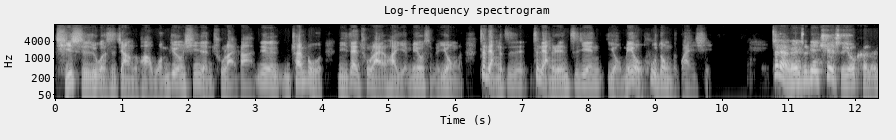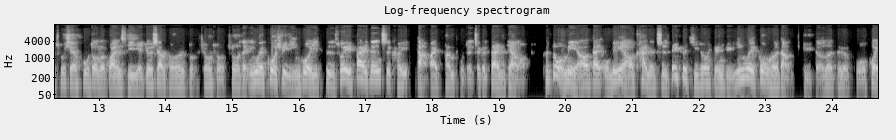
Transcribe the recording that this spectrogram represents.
其实如果是这样的话，我们就用新人出来吧。那个川普你再出来的话，也没有什么用了。这两个字，这两个人之间有没有互动的关系？这两个人之间确实有可能出现互动的关系，也就像同仁所兄所说的，因为过去赢过一次，所以拜登是可以打败川普的这个战将哦。可是我们也要担，我们也要看的是，这次集中选举，因为共和党取得了这个国会，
